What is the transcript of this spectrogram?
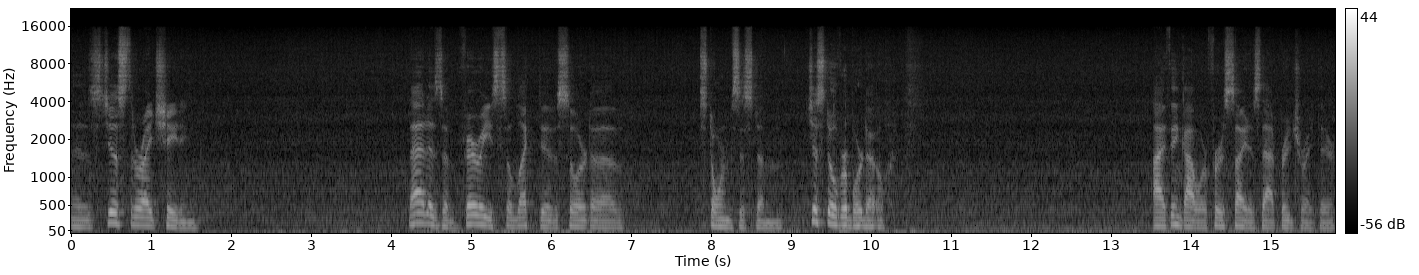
It's just the right shading. That is a very selective sort of storm system just over Bordeaux. I think our first sight is that bridge right there.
